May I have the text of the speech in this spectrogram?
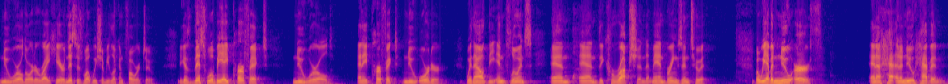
new world order right here, and this is what we should be looking forward to. Because this will be a perfect new world and a perfect new order without the influence and, and the corruption that man brings into it. But we have a new earth and a, he- and a new heaven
